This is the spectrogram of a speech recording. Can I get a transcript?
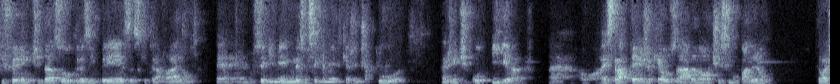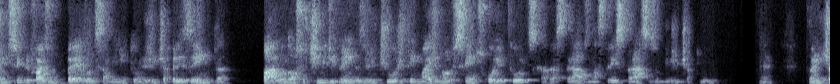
diferente das outras empresas que trabalham é, no segmento, no mesmo segmento que a gente atua, a gente copia a, é, a estratégia que é usada no altíssimo padrão. Então, a gente sempre faz um pré-lançamento, onde a gente apresenta para o nosso time de vendas. A gente hoje tem mais de 900 corretores cadastrados nas três praças onde a gente atua. Né? Então, a gente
